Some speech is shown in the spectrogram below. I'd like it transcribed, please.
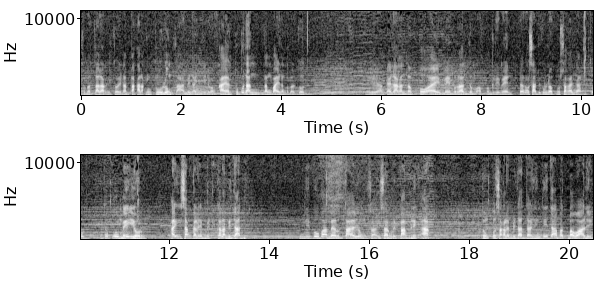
Samantalang ito ay napakalaking tulong sa amin na hindi naman kayang tugunan ng bayan ng Gabaldon. Eh, ang kailangan lang po ay memorandum of agreement. Pero sabi ko lang po sa kanya, ito, ito po, Mayor, ay isang kalamid, kalamidad. Hindi po ba meron tayong sa isang Republic Act tungkol sa kalamidad na hindi dapat bawalin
